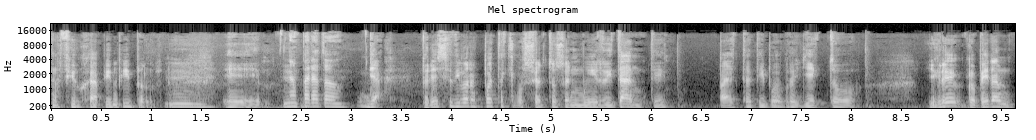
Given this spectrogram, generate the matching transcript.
A few happy people. Eh, No es para todo. ya, pero ese tipo de respuestas, que por cierto son muy irritantes para este tipo de proyectos, yo creo que operan,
